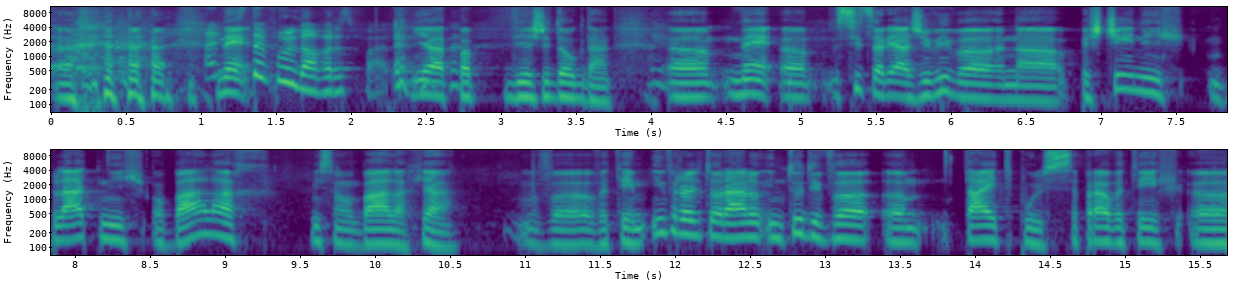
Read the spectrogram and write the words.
Ne, ste ful dobro spali. Ja, pa je že dolg dan. Uh, ne, uh, sicer ja, živi v, na peščenih, blatnih obalah, mislim, obalah, ja, v, v tem infralitoralu in tudi v um, tide pools, se pravi v teh uh,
